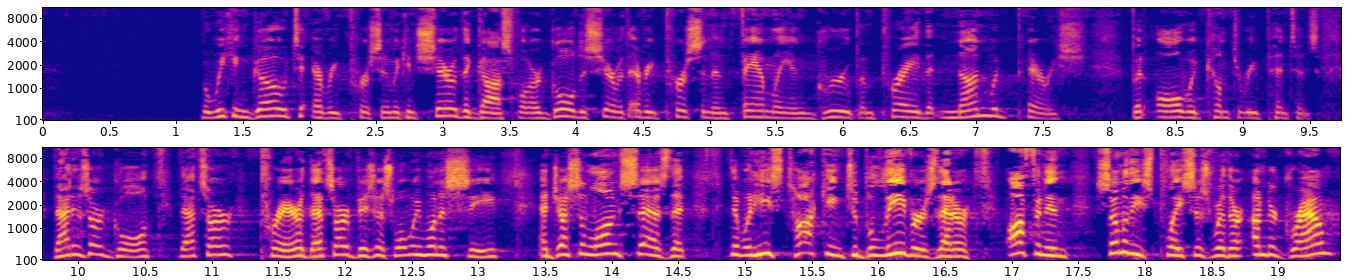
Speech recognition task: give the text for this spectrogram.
But we can go to every person. We can share the gospel. Our goal is to share with every person and family and group and pray that none would perish, but all would come to repentance. That is our goal. That's our prayer. That's our vision. It's what we want to see. And Justin Long says that, that when he's talking to believers that are often in some of these places where they're underground,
